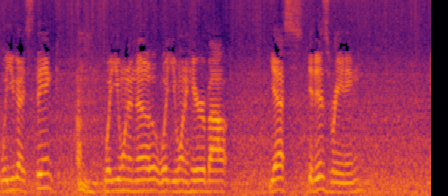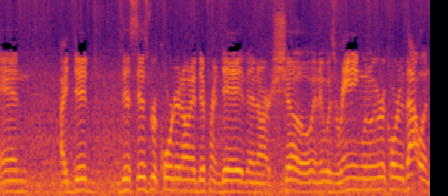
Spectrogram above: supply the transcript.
what you guys think, what you want to know, what you want to hear about. Yes, it is raining, and I did. This is recorded on a different day than our show, and it was raining when we recorded that one.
